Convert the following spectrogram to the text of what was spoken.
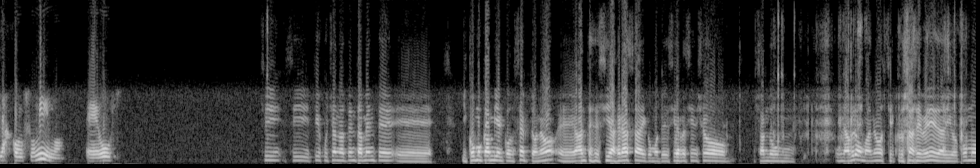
las consumimos. Eh, Sí, sí, estoy escuchando atentamente eh, y cómo cambia el concepto, ¿no? Eh, antes decías grasa y como te decía recién yo, usando una broma, ¿no? Si cruzás de vereda, digo, ¿cómo,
